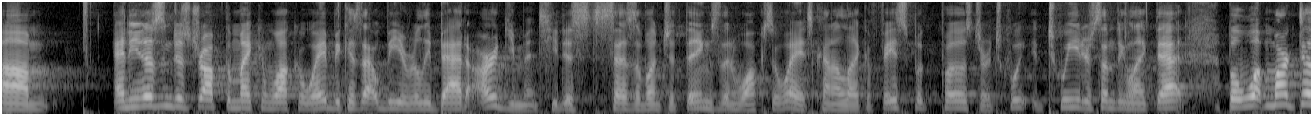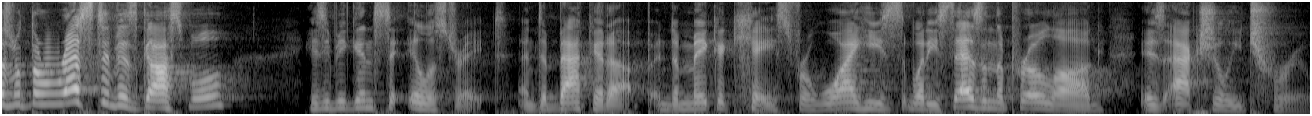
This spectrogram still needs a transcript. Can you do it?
Um, and he doesn't just drop the mic and walk away because that would be a really bad argument. He just says a bunch of things, then walks away. It's kind of like a Facebook post or a tweet, tweet or something like that. But what Mark does with the rest of his gospel is he begins to illustrate and to back it up and to make a case for why he's, what he says in the prologue is actually true.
